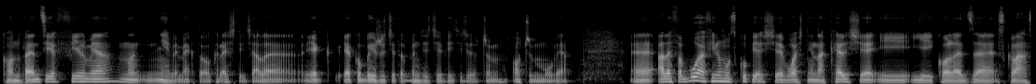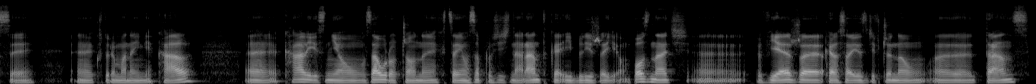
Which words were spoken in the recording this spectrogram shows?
konwencję w filmie. No nie wiem jak to określić, ale jak, jak obejrzycie, to będziecie wiedzieć o czym, o czym mówię. E, ale fabuła filmu skupia się właśnie na Kelsie i jej koledze z klasy, e, który ma na imię Kal. Kal jest nią zauroczony, chce ją zaprosić na randkę i bliżej ją poznać. Wie, że Kelsa jest dziewczyną trans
